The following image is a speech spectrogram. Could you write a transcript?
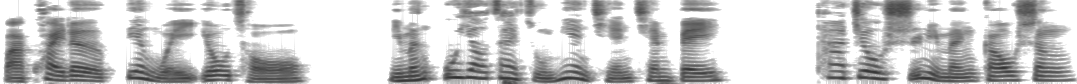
把快乐变为忧愁。你们勿要在主面前谦卑，他就使你们高升。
